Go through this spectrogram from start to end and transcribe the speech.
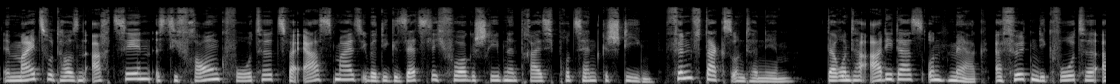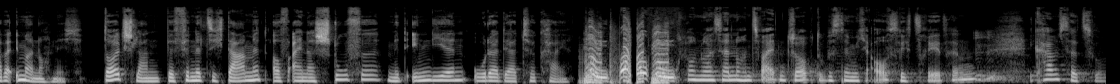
Im Mai 2018 ist die Frauenquote zwar erstmals über die gesetzlich vorgeschriebenen 30 Prozent gestiegen. Fünf DAX-Unternehmen, darunter Adidas und Merck, erfüllten die Quote aber immer noch nicht. Deutschland befindet sich damit auf einer Stufe mit Indien oder der Türkei. Du hast ja noch einen zweiten Job, du bist nämlich Aufsichtsrätin. Wie kam es dazu?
